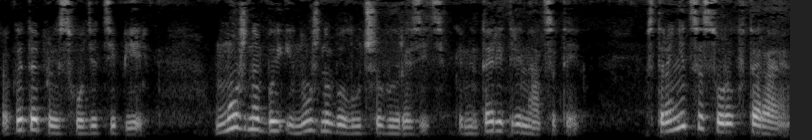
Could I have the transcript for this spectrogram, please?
как это происходит теперь. Можно бы и нужно бы лучше выразить. Комментарий 13. Страница 42.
